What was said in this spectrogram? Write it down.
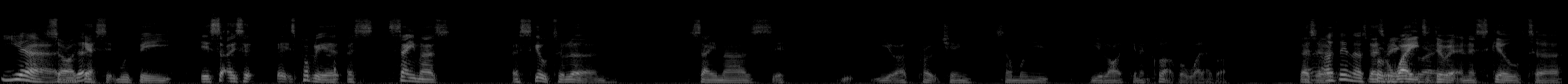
yeah. So I that- guess it would be it's it's a, it's probably a, a same as a skill to learn, same as if you're approaching someone you you like in a club or whatever. There's a I think that's there's a probably way to do it and a skill to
